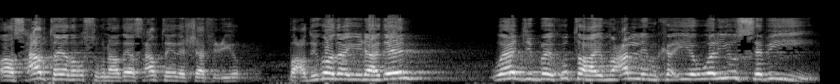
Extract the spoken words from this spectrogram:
oo asxaabtayada u sugnaaday asxaabtayada shaaficiyo. Bacdigood ay yidhaahdeen waajib bay ku tahay mucallimka iyo weliyu sabiyi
